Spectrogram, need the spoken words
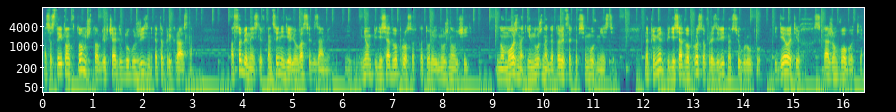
А состоит он в том, что облегчать друг другу жизнь – это прекрасно. Особенно если в конце недели у вас экзамен. В нем 50 вопросов, которые нужно учить. Но можно и нужно готовиться ко всему вместе. Например, 50 вопросов разделить на всю группу и делать их, скажем, в облаке.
